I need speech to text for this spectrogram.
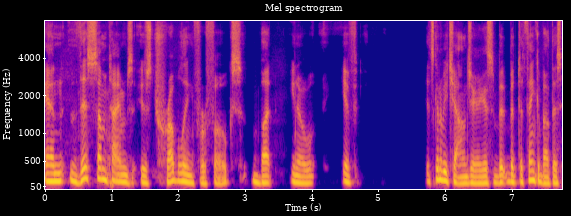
And this sometimes is troubling for folks, but you know, if it's going to be challenging, I guess, but but to think about this,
